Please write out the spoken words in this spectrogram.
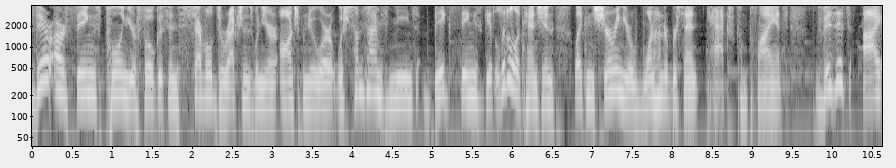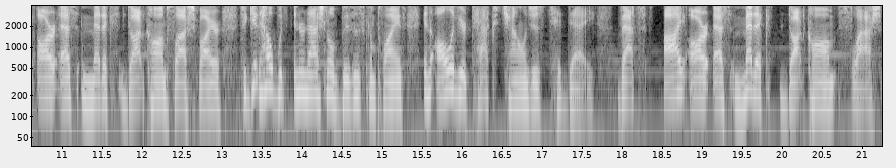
There are things pulling your focus in several directions when you're an entrepreneur, which sometimes means big things get little attention, like ensuring you're 100% tax compliant. Visit irsmedic.com slash fire to get help with international business compliance and all of your tax challenges today. That's irsmedic.com slash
